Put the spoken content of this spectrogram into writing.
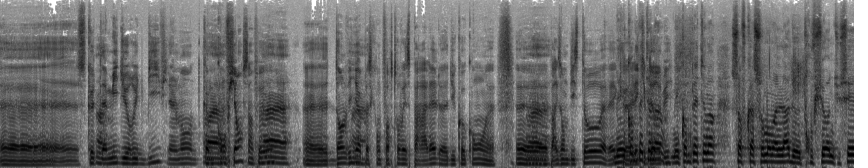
euh, ce que tu as mis du rugby finalement comme confiance un peu euh, dans le vignoble parce qu'on peut retrouver ce parallèle du cocon, euh, par exemple Bisto avec l'équipe de rugby. mais complètement. Sauf qu'à ce moment-là de Troufion, tu sais,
